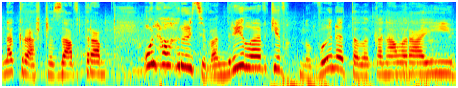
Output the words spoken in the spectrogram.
на краще завтра. Ольга Гриців, Андрій Левків, новини телеканал Раї.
